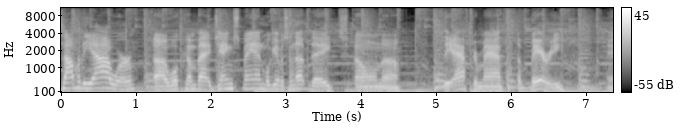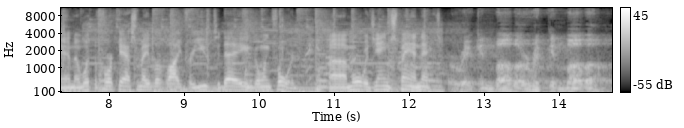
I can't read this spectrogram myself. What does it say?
top of the hour, uh, we'll come back. James Spann will give us an update on uh, the aftermath of Barry and uh, what the forecast may look like for you today and going forward. Uh, more with James Spann next. Rick and Bubba, Rick and Bubba.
